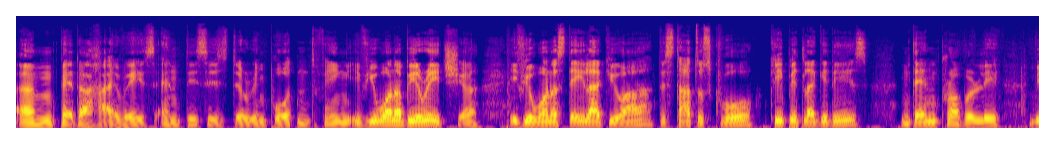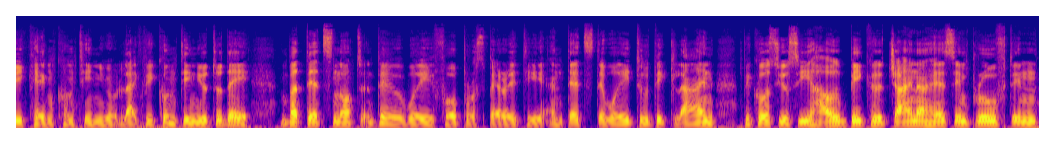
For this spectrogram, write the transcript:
um, better highways, and this is the important thing. If you want to be rich, yeah, if you want to stay like you are, the status quo, keep it like it is, then probably we can continue like we continue today. But that's not the way for prosperity, and that's the way to decline because you see how big China has improved in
